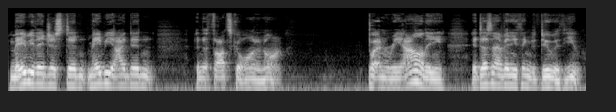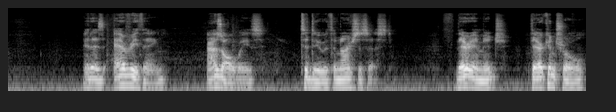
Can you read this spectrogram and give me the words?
Maybe they just didn't. Maybe I didn't. And the thoughts go on and on. But in reality, it doesn't have anything to do with you. It has everything, as always, to do with the narcissist. Their image, their control,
